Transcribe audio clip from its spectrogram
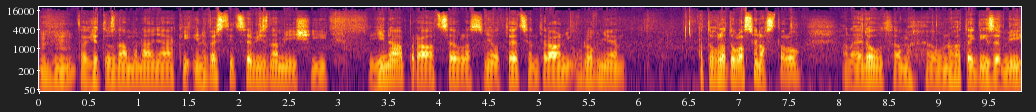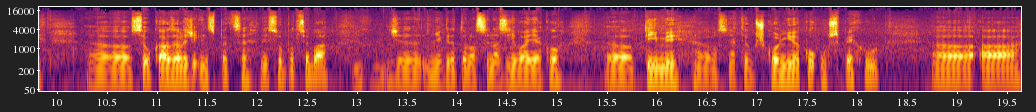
Mm-hmm. Takže to znamená nějaké investice významnější, jiná práce vlastně od té centrální úrovně, a tohle to vlastně nastalo a najednou tam v mnoha těch zemích eh, se ukázalo, že inspekce nejsou potřeba, mm-hmm. že někde to vlastně nazývají jako eh, týmy eh, vlastně nějakého školního jako úspěchu a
